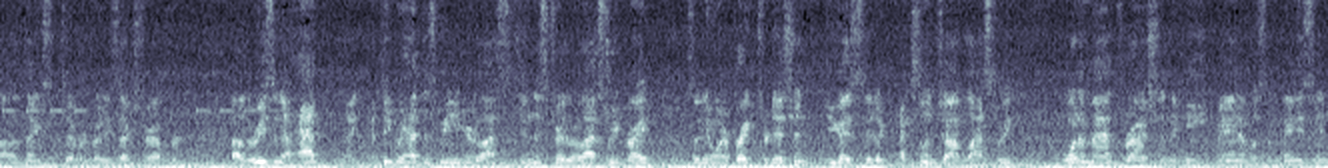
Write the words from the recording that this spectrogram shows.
uh, thanks to everybody's extra effort. Uh, the reason I had, I think we had this meeting here last in this trailer last week, right? So I didn't want to break tradition. You guys did an excellent job last week. What a mad thrash in the heat, man! It was amazing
